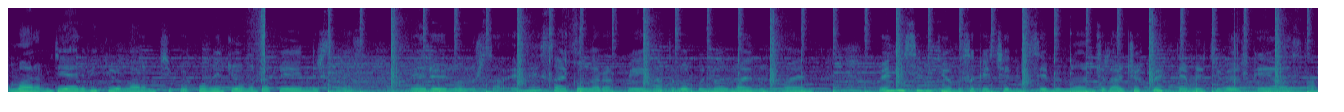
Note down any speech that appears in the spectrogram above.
Umarım diğer videolarım gibi bu videomu da beğenirsiniz. Eğer öyle olursa emeği saygı olarak beğen atıp abone olmayı unutmayın. Öyleyse videomuza geçelim. Sevimli oyuncular Gökbek Demirci ve Özge Yaz'dan.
